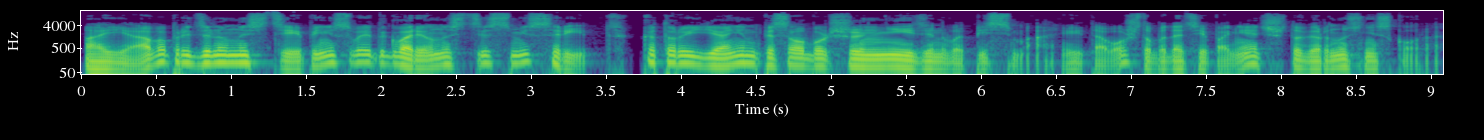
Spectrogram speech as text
А я в определенной степени своей договоренности с мисс Рид, которой я не написал больше ни единого письма, и того, чтобы дать ей понять, что вернусь не скоро.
